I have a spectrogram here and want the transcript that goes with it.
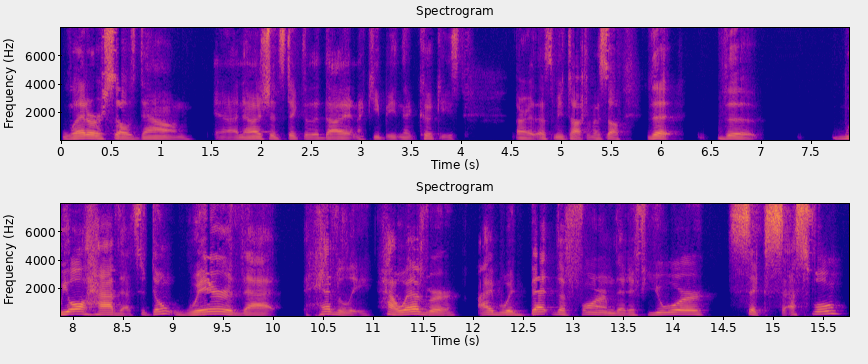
let ourselves down. Yeah, I know I should stick to the diet, and I keep eating the cookies. All right, that's me talking to myself. The the we all have that. So don't wear that heavily. However, I would bet the farm that if you're successful,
